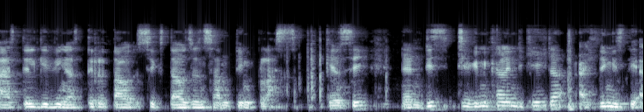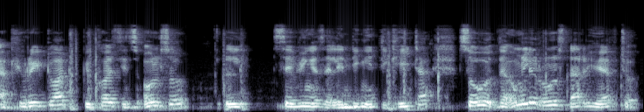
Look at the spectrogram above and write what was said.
Are still giving us 3000 6000 something plus. You can see? And this technical indicator i think is the accurate one because it's also saving as a lending indicator. So the only rules that you have to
